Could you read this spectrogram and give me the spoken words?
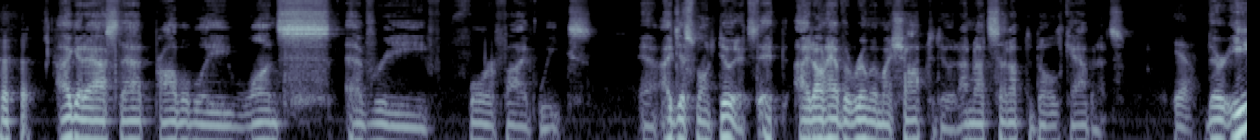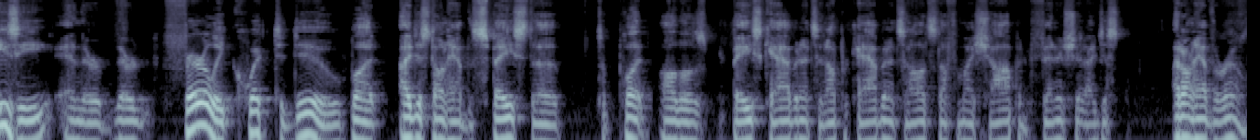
I get asked that probably once every four or five weeks. And I just won't do it. It's it I don't have the room in my shop to do it. I'm not set up to build cabinets. Yeah. They're easy and they're they're fairly quick to do, but I just don't have the space to to put all those base cabinets and upper cabinets and all that stuff in my shop and finish it. I just I don't have the room.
